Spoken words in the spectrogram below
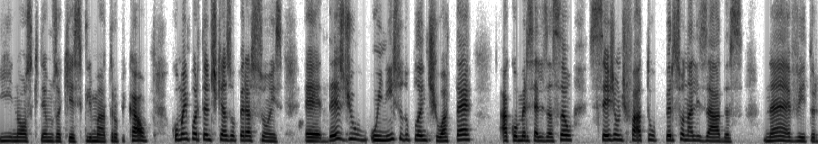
e nós que temos aqui esse clima tropical, como é importante que as operações, é, desde o, o início do plantio até a comercialização sejam de fato personalizadas, né, Vitor?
